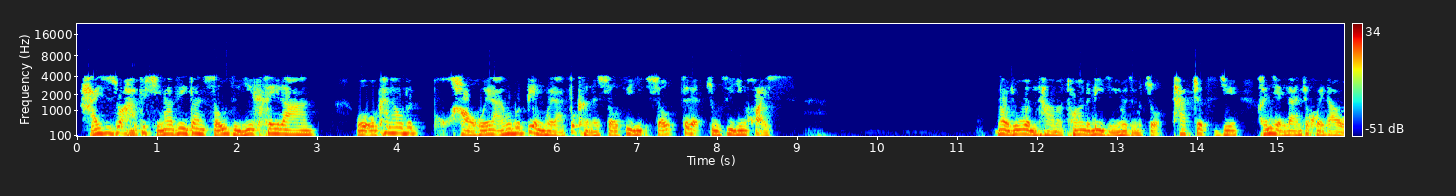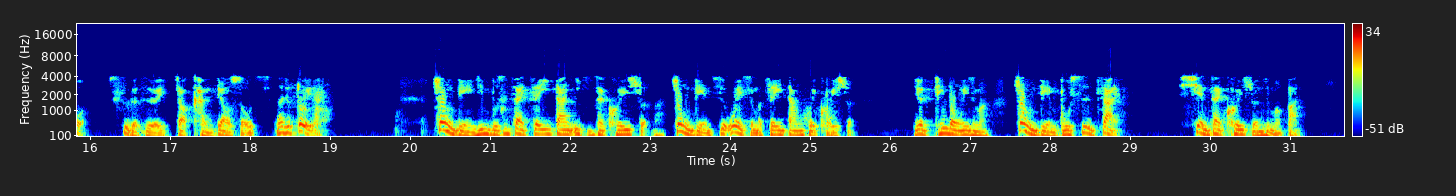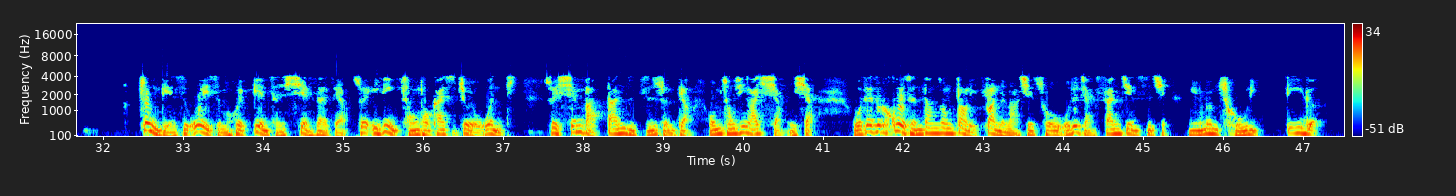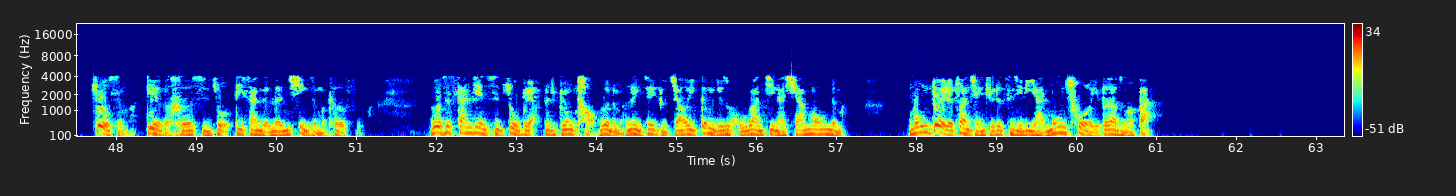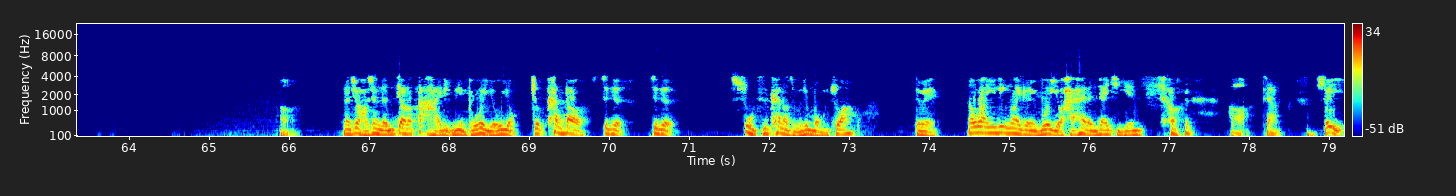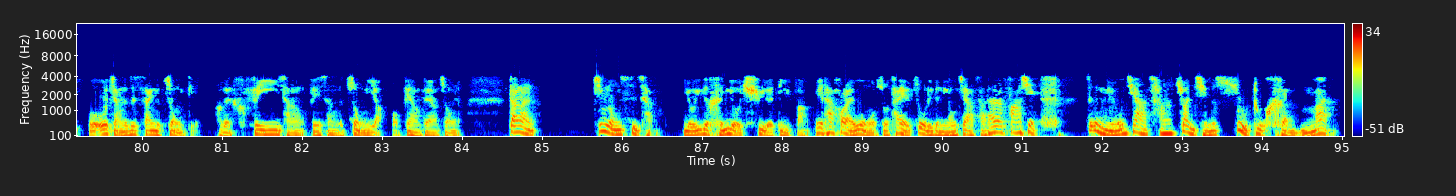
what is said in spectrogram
还是说啊不行啊，这一段手指已经黑啦？我我看它会不会好回来？会不会变回来？不可能，手指已经手这个组织已经坏死。那我就问他嘛，同样的例子你会怎么做？他就直接很简单就回答我四个字而已，叫砍掉手指，那就对了。重点已经不是在这一单一直在亏损了，重点是为什么这一单会亏损？有听懂我意思吗？重点不是在现在亏损怎么办，重点是为什么会变成现在这样？所以一定从头开始就有问题，所以先把单子止损掉，我们重新来想一下。我在这个过程当中到底犯了哪些错误？我就讲三件事情，你能不能处理？第一个做什么？第二个何时做？第三个人性怎么克服？如果这三件事做不了，那就不用讨论了嘛。那你这笔交易根本就是胡乱进来瞎蒙的嘛。蒙对了赚钱，觉得自己厉害；蒙错了也不知道怎么办。啊，那就好像人掉到大海里面不会游泳，就看到这个这个。树枝看到什么就猛抓，对不对？那万一另外一个人不会有，还害人家一起淹死，啊这样。所以我我讲的这三个重点，OK，非常非常的重要，哦，非常非常重要。当然，金融市场有一个很有趣的地方，因为他后来问我说，他也做了一个牛价差，但是发现这个牛价差赚钱的速度很慢，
